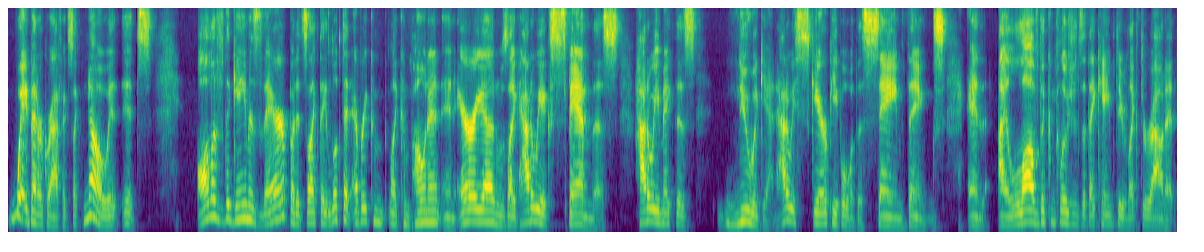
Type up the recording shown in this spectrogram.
way better graphics. Like no, it, it's all of the game is there, but it's like they looked at every com- like component and area and was like, how do we expand this? How do we make this new again? How do we scare people with the same things? And I love the conclusions that they came through like throughout it,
